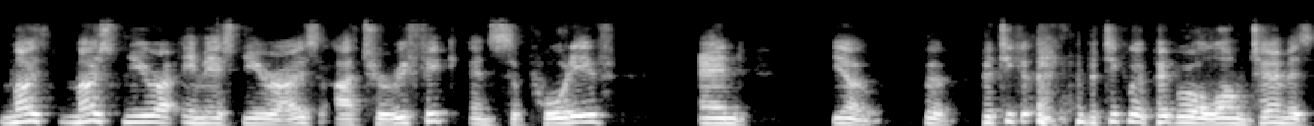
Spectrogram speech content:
most most neuro MS neuros are terrific and supportive, and you know for particular, particularly people who are long termers,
